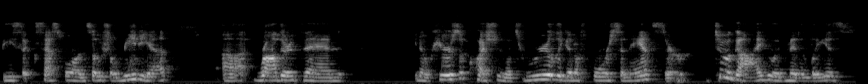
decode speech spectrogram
be successful on social media, uh, rather than, you know, here's a question that's really going to force an answer to a guy who admittedly is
